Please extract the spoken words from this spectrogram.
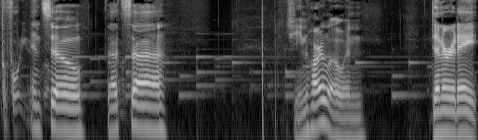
before you. And so that's uh Jean Harlow and dinner at eight.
